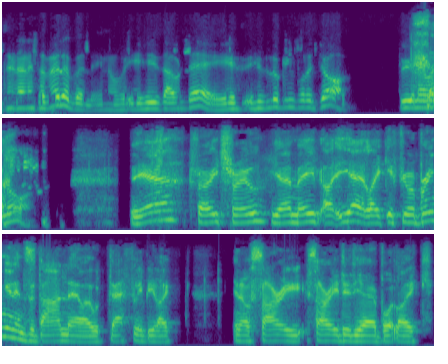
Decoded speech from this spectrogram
Zidane is available. You know, he, he's out there. He's he's looking for a job. So you never know. yeah, very true. Yeah, maybe. Uh, yeah, like if you were bringing in Zidane now, I would definitely be like, you know, sorry, sorry, Didier, but like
